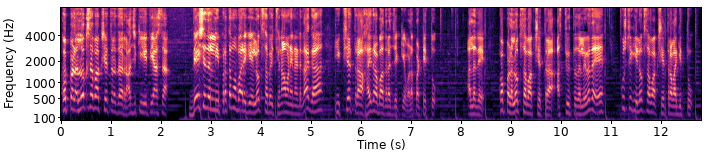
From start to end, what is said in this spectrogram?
ಕೊಪ್ಪಳ ಲೋಕಸಭಾ ಕ್ಷೇತ್ರದ ರಾಜಕೀಯ ಇತಿಹಾಸ. ದೇಶದಲ್ಲಿ ಪ್ರಥಮ ಬಾರಿಗೆ ಲೋಕಸಭೆ ಚುನಾವಣೆ ನಡೆದಾಗ ಈ ಕ್ಷೇತ್ರ ಹೈದರಾಬಾದ್ ರಾಜ್ಯಕ್ಕೆ ಒಳಪಟ್ಟಿತ್ತು. ಅಲ್ಲದೆ ಕೊಪ್ಪಳ ಲೋಕಸಭಾ ಕ್ಷೇತ್ರ ಅಸ್ತಿತ್ವದಲ್ಲಿರದೆ ಕುಷ್ಟಗಿ ಲೋಕಸಭಾ ಕ್ಷೇತ್ರವಾಗಿತ್ತು.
